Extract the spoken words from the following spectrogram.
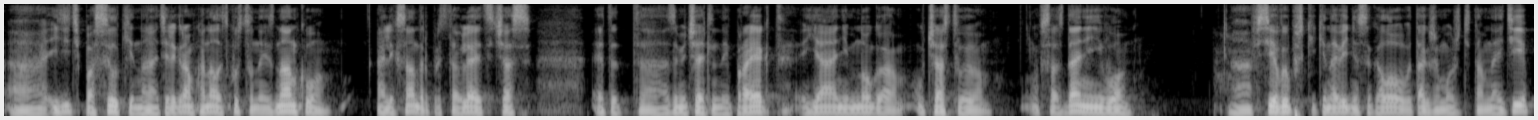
а, идите по ссылке на телеграм-канал «Искусство наизнанку». Александр представляет сейчас этот а, замечательный проект. Я немного участвую в создании его. А, все выпуски киноведения Соколова вы также можете там найти.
